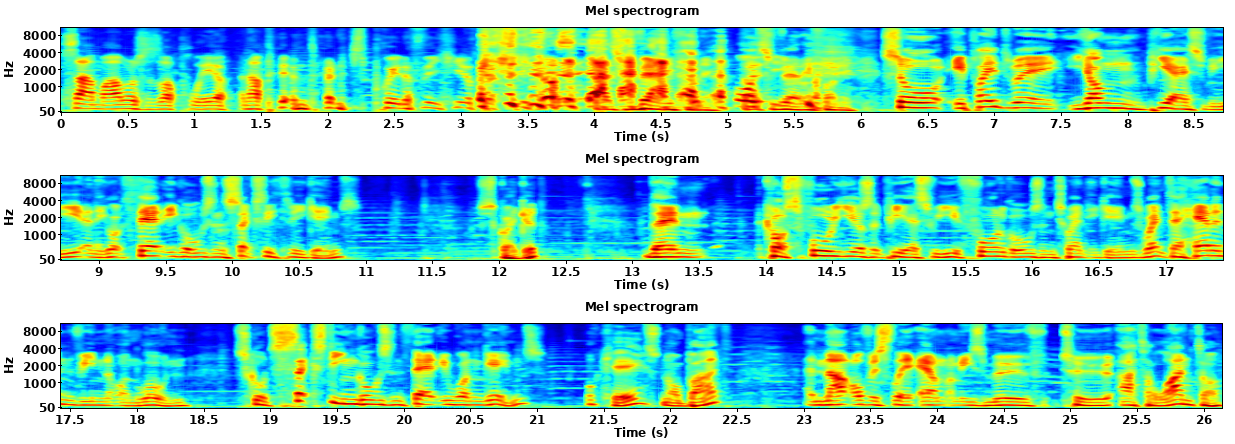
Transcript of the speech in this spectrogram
Sam Lammers is a player, and I put him down as Player of the Year this year. That's very funny. Oh, That's dear. very funny. So he played with young PSV and he got 30 goals in 63 games, which is quite good. Then across four years at PSV, four goals in 20 games. Went to Heerenveen on loan, scored 16 goals in 31 games. Okay. It's not bad. And that obviously earned him his move to Atalanta,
